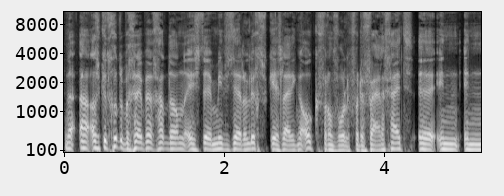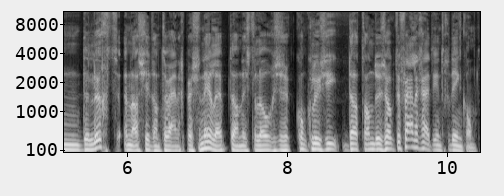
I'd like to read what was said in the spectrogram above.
Nou, als ik het goed heb begrepen, gaat- dan is de militaire luchtverkeersleiding ook verantwoordelijk voor de veiligheid eh, in, in de lucht. En als je dan te weinig personeel hebt, dan is de logische conclusie dat dan dus ook de veiligheid in het geding komt.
